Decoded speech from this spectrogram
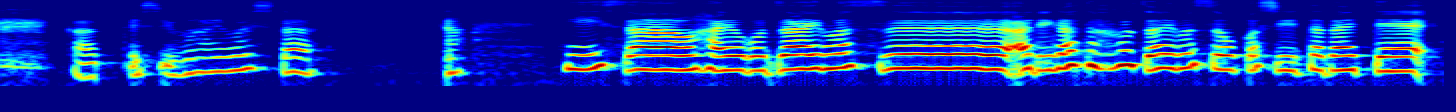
買ってしまいました。あひーさんおはようございます。ありがとうございます。お越しいただいて。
